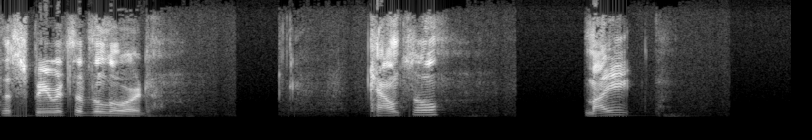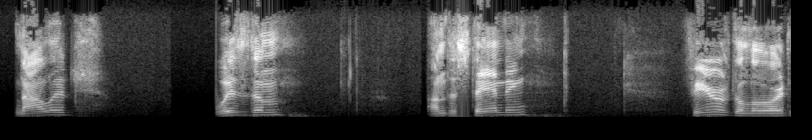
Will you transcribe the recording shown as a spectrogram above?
the spirits of the Lord, counsel, might, knowledge, wisdom, understanding, fear of the Lord,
